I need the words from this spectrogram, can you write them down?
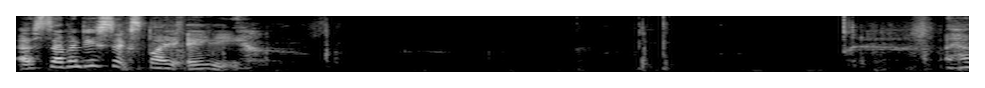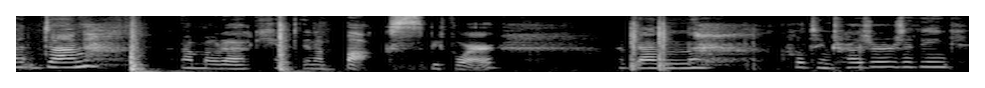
at 76 by 80. I haven't done a Moda kit in a box before. I've done Quilting Treasures, I think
